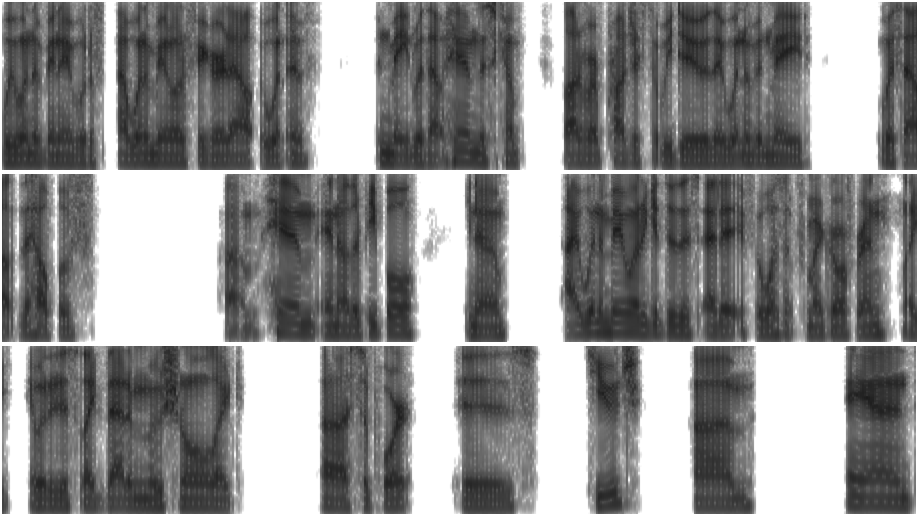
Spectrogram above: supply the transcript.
We wouldn't have been able to. I wouldn't have been able to figure it out. It wouldn't have been made without him. This com- a lot of our projects that we do, they wouldn't have been made without the help of um, him and other people. You know, I wouldn't have been able to get through this edit if it wasn't for my girlfriend. Like it would have just like that emotional like uh, support is huge. Um, and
